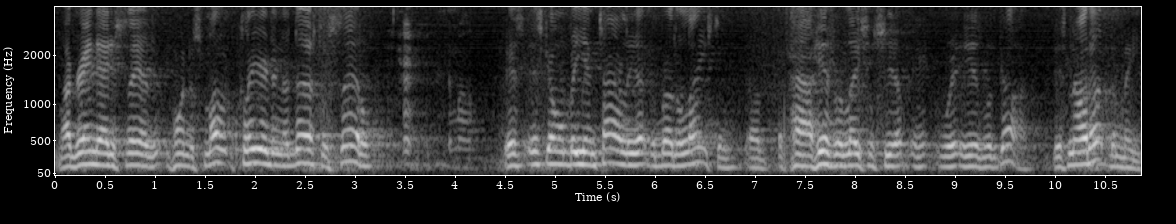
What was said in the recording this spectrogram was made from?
my granddaddy said when the smoke cleared and the dust has settled, it's, it's going to be entirely up to Brother Langston of, of how his relationship is with God. It's not up to me.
